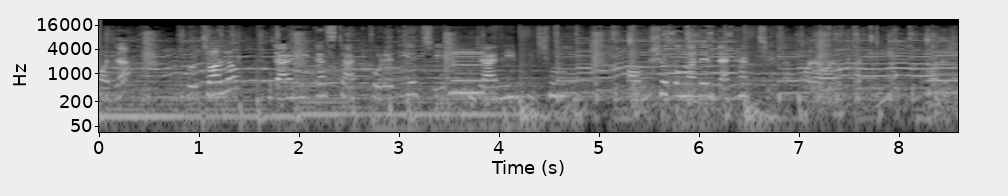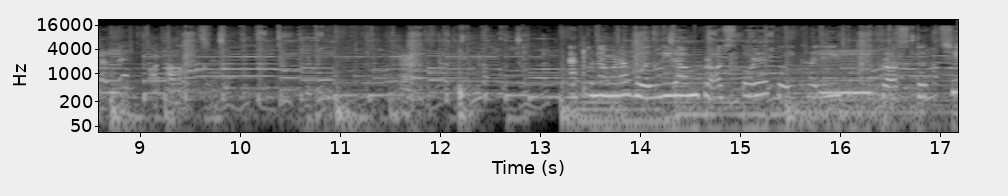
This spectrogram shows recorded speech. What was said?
মজা। তো চলো, জার্নিটা স্টার্ট করে দিয়েছি। জার্নির কিছু অংশ তোমাদের দেখাচ্ছি, তারপর নিয়ে তোমাদের সাথে কথা হচ্ছে। এখন আমরা হলদিরাম ক্রস করে কৈখালি ক্রস করছি।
